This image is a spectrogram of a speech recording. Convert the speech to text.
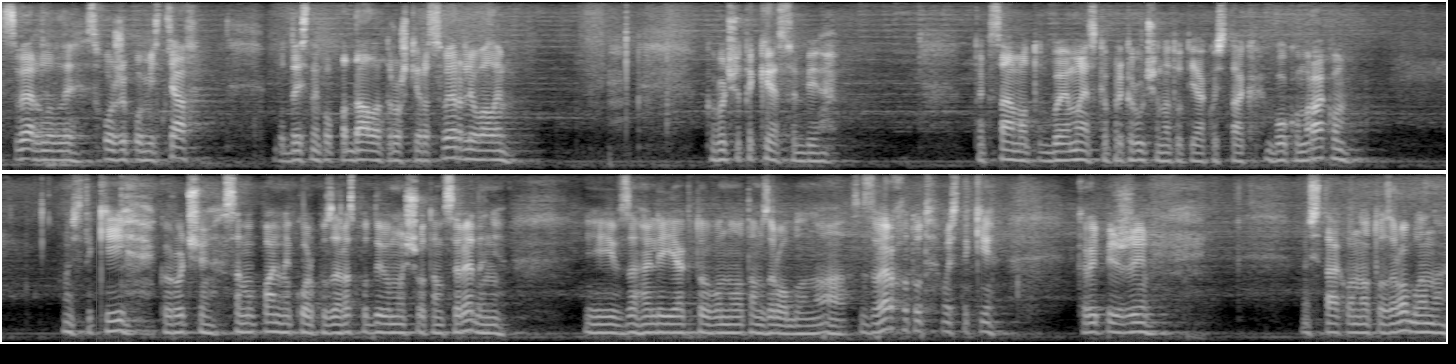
сверлили, схоже по місцях, бо десь не попадало, трошки розсверлювали. Коротше, таке собі. Так само тут БМС прикручена тут якось так боком раком. Ось такий, коротше, самопальний корпус. Зараз подивимося, що там всередині. І взагалі як то воно там зроблено. А, зверху тут ось такі крепежі. Ось так воно то зроблено.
